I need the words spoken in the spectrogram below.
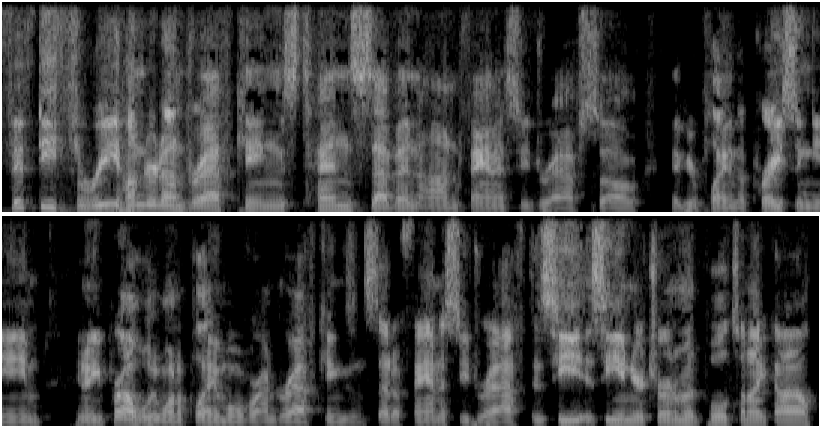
5300 on DraftKings, 10-7 on fantasy draft. So if you're playing the pricing game, you know, you probably want to play him over on DraftKings instead of fantasy draft. Is he is he in your tournament pool tonight, Kyle?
